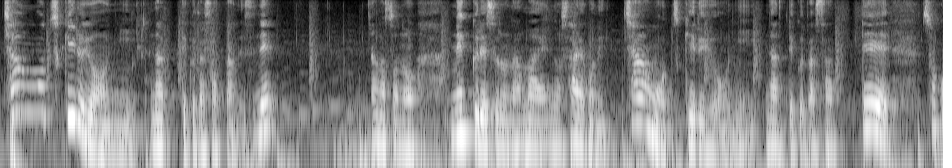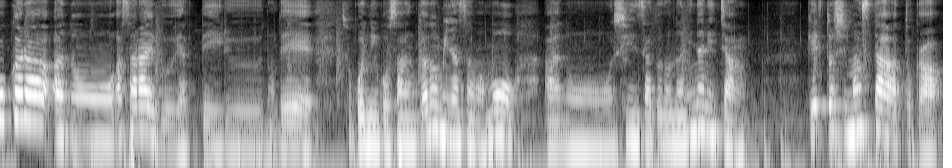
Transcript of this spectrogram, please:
ちゃんをつけるようになってくださったんですね。なんかそのネックレスの名前の最後に「ちゃん」をつけるようになってくださってそこからあの朝ライブやっているのでそこにご参加の皆様もあの新作の何々ちゃんゲットしましたとか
